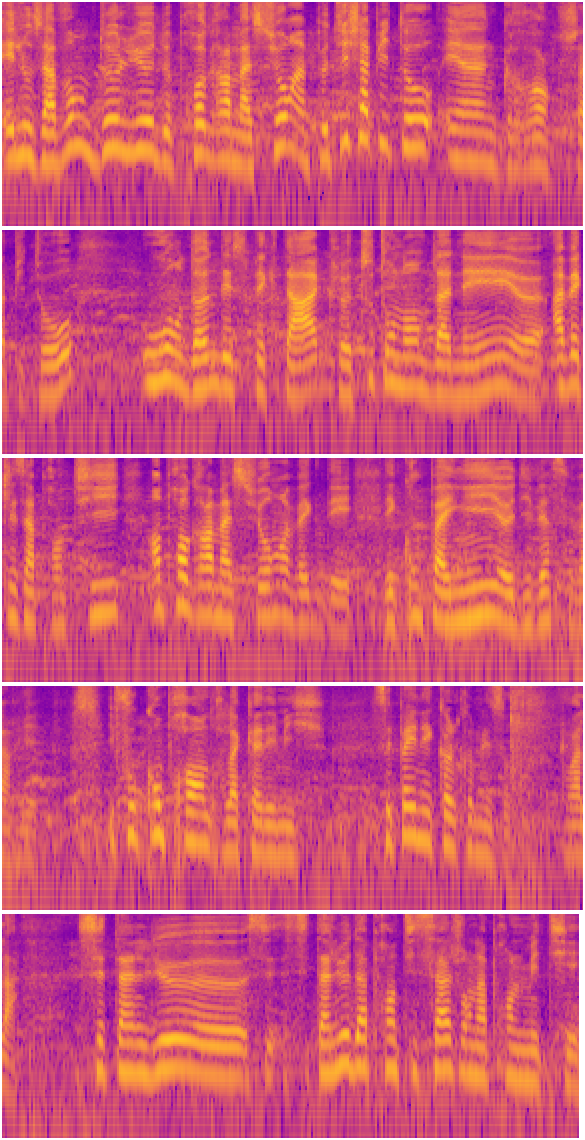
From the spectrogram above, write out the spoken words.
Et nous avons deux lieux de programmation, un petit chapiteau et un grand chapiteau, où on donne des spectacles tout au long de l'année, euh, avec les apprentis, en programmation, avec des, des compagnies euh, diverses et variées. Il faut comprendre l'académie. C'est pas une école comme les autres. Voilà. C'est un lieu, euh, c'est un lieu d'apprentissage où on apprend le métier.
